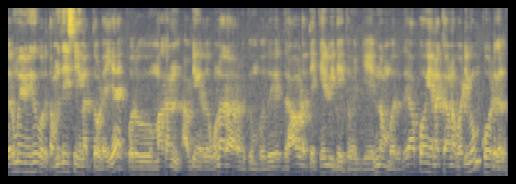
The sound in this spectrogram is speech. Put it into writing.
பெருமை மிகு ஒரு தமிழ் தேசிய இனத்துடைய ஒரு மகன் அப்படிங்கிறத உணர ஆரம்பிக்கும் போது திராவிடத்தை கேள்வி கேட்க வேண்டிய எண்ணம் வருது. அப்போ எனக்கான வடிவம் கோடுகள்.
